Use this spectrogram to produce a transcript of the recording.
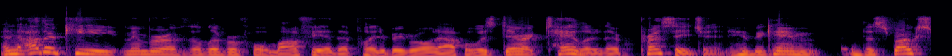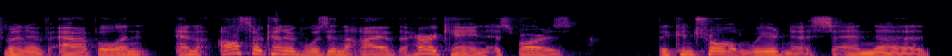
And the other key member of the Liverpool Mafia that played a big role at Apple was Derek Taylor, their press agent, who became the spokesman of Apple and, and also kind of was in the eye of the hurricane as far as the controlled weirdness and the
